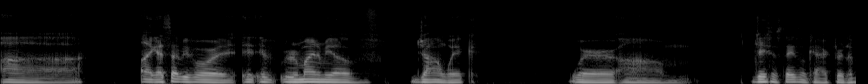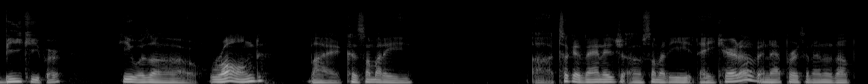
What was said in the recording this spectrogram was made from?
Uh, like I said before, it, it reminded me of John Wick, where um, Jason Statham character, the beekeeper, he was uh wronged by because somebody uh, took advantage of somebody that he cared of, and that person ended up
